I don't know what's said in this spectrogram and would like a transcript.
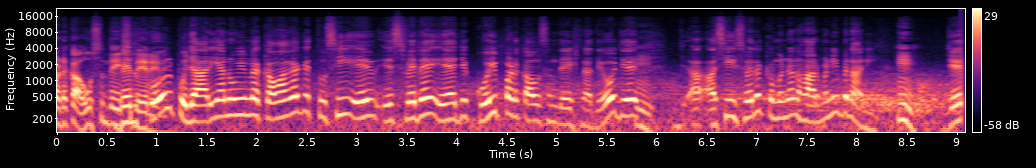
ਭੜਕਾਊ ਸੰਦੇਸ਼ ਦੇ ਰਹੇ ਬਿਲਕੁਲ ਨੇ ਪੁਜਾਰੀਆਂ ਨੂੰ ਵੀ ਮੈਂ ਕਹਾਂਗਾ ਕਿ ਤੁਸੀਂ ਇਹ ਇਸ ਵੇਲੇ ਇਹ ਜੇ ਕੋਈ ਭੜਕਾਊ ਸੰਦੇਸ਼ ਨਾ ਦਿਓ ਜੇ ਅਸੀਂ ਇਸ ਵੇਲੇ ਕਮਿਊਨਲ ਹਾਰਮਨੀ ਬਣਾਣੀ ਹੂੰ। ਜੇ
